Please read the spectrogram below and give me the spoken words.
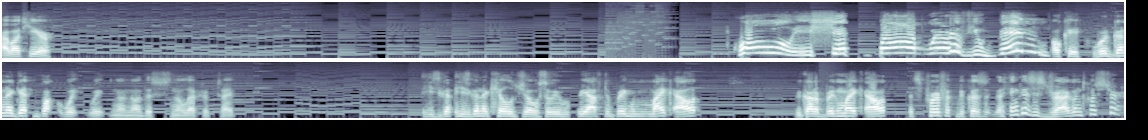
How about here? Holy shit, Bob! Where have you been? Okay, we're gonna get Bob. Wait, wait, no, no, this is an electric type. He's gonna he's gonna kill Joe, so we, we have to bring Mike out. We gotta bring Mike out. It's perfect because I think this is Dragon Twister.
